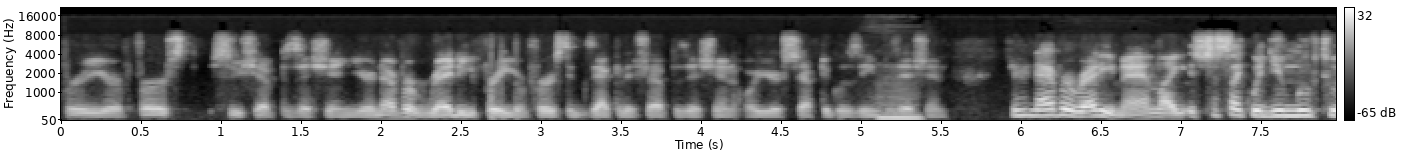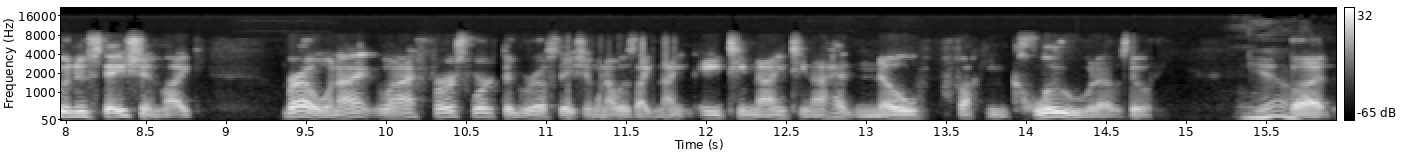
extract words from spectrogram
for your first sous chef position. You're never ready for your first executive chef position or your chef de cuisine Mhm. position. You're never ready, man. Like it's just like when you move to a new station. Like, bro, when I when I first worked the grill station when I was like 19, 18, 19, I had no fucking clue what I was doing. Yeah. But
